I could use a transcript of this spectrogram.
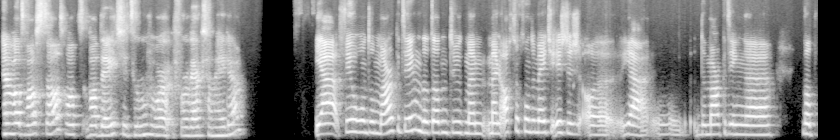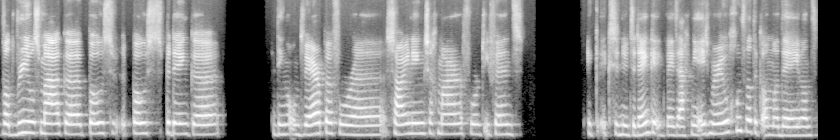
En wat was dat? Wat, wat deed je toen voor, voor werkzaamheden? Ja, veel rondom marketing, omdat dat natuurlijk mijn, mijn achtergrond een beetje is. Dus uh, ja, de marketing, uh, wat, wat reels maken, posts, posts bedenken, dingen ontwerpen voor uh, signing, zeg maar, voor het event. Ik, ik zit nu te denken, ik weet eigenlijk niet eens meer heel goed wat ik allemaal deed, want ik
